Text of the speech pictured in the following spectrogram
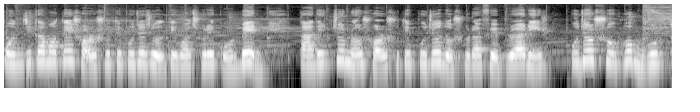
পঞ্জিকা মতে সরস্বতী পুজো চলতি বছরে করবেন, তাদের জন্য সরস্বতী পুজো দোসরা ফেব্রুয়ারি পুজোর শুভ মুহূর্ত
